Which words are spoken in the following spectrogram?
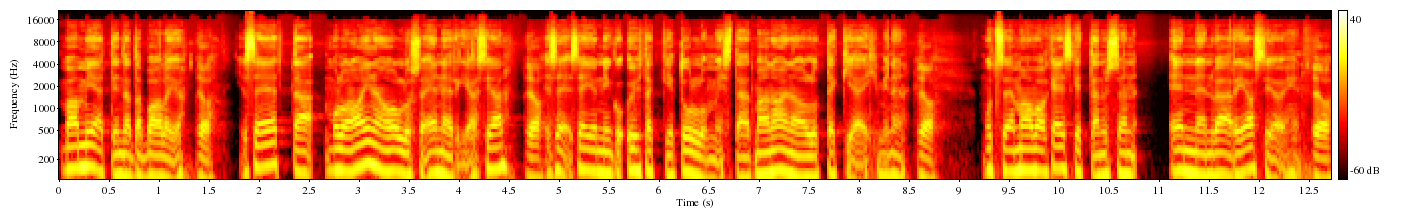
mä oon miettinyt tätä paljon. Joo. Ja se, että mulla on aina ollut se energia siellä, Joo. ja se, se ei ole niinku yhtäkkiä tullut mistään, että mä oon aina ollut tekijäihminen. Joo. Mutta se mä oon vaan keskittänyt sen ennen väärin asioihin. Joo.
